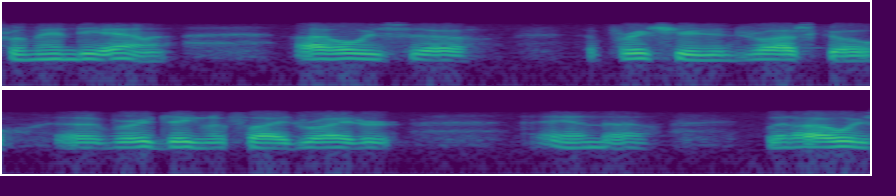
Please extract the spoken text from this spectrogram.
from Indiana. I always uh, appreciated Roscoe, a very dignified writer, and uh, but I always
